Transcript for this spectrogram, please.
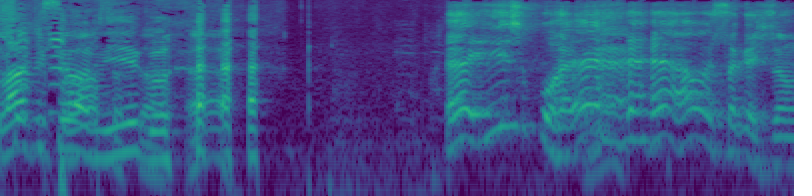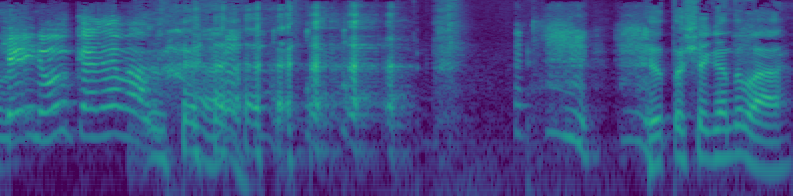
Lave seu amigo. É. é isso, porra. É, é, real essa questão. Quem nunca, né, Mago? Eu tô chegando lá.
